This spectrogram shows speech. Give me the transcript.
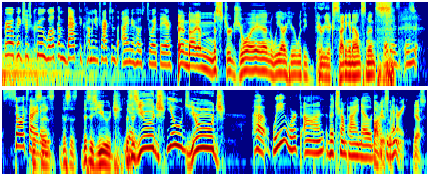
Spero Pictures crew. Welcome back to Coming Attractions. I'm your host, Joy Thayer. And I am Mr. Joy, and we are here with a very exciting announcement. It is, is so exciting. This is this is this is huge. This It is huge. huge. Huge. Uh, we worked on the Trump I Know Obviously. documentary. Yes.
